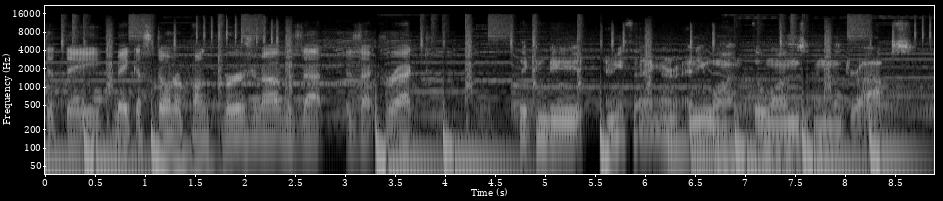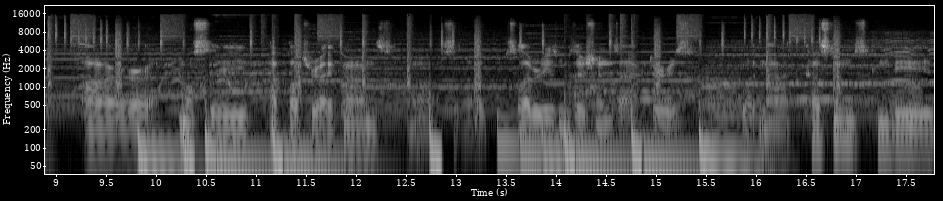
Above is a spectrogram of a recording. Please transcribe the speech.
that they make a stoner punk version of. Is that is that correct? They can be anything or anyone. The ones in the drops are mostly pop culture icons, uh, celebrities, musicians, actors, whatnot. Customs can be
